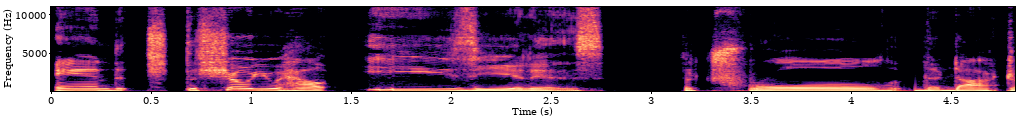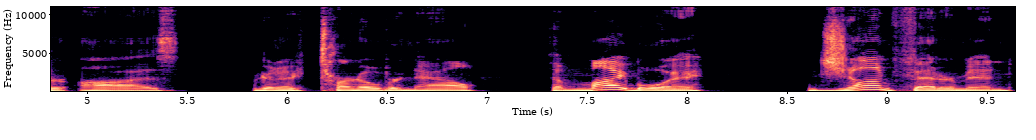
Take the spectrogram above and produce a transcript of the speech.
And to show you how easy it is to troll the Dr. Oz, we're going to turn over now to my boy, John Fetterman,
